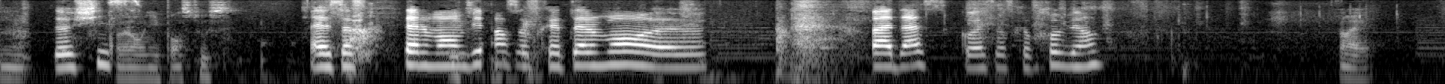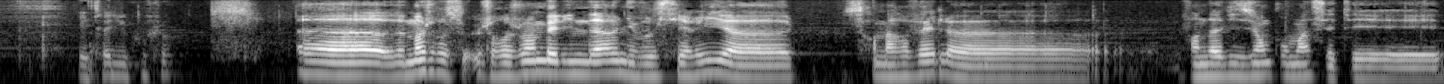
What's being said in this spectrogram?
Mm. D'office. ouais, on y pense tous. Eh, ça serait tellement bien, ça serait tellement euh, badass, quoi. Ça serait trop bien. Ouais. Et toi, du coup, Flo? Euh, moi, je, re- je rejoins Belinda au niveau série. euh, sur Marvel, euh, WandaVision, pour moi, c'était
